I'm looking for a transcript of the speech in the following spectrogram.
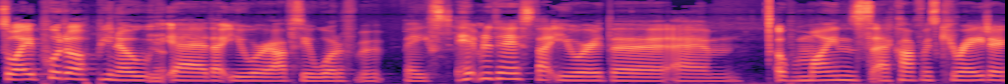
So I put up, you know, uh, that you were obviously a Waterford-based hypnotist, that you were the um. Open Minds uh, conference curator,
